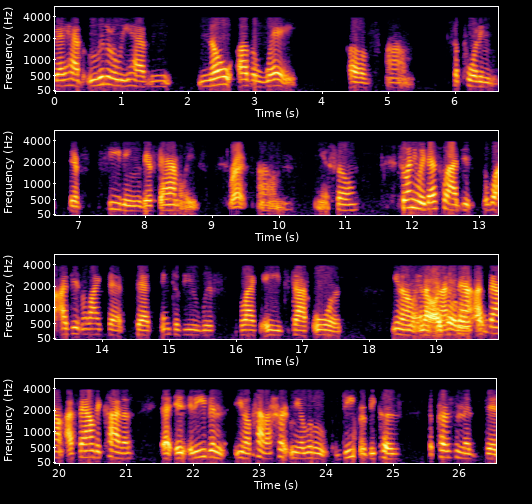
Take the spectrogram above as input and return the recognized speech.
that have literally have n- no other way of um supporting their feeding their families. Right. um yeah so so anyway that's why i did why i didn't like that that interview with blackaids.org you know Yeah, and, no, I, I and I, totally- found, I found i found it kind of it, it even you know kind of hurt me a little deeper because the person that that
